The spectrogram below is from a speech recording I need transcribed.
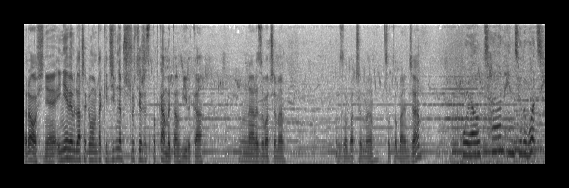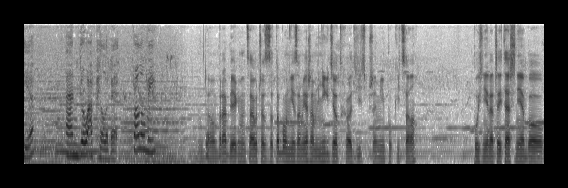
rośnie i nie wiem dlaczego mam takie dziwne przeczucie, że spotkamy tam wilka. No ale zobaczymy. Zobaczymy, co to będzie. We'll turn into the woods here and go uphill a bit. Follow me. Dobra, biegnę cały czas za tobą, nie zamierzam nigdzie odchodzić, przynajmniej póki co. Później raczej też nie, bo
